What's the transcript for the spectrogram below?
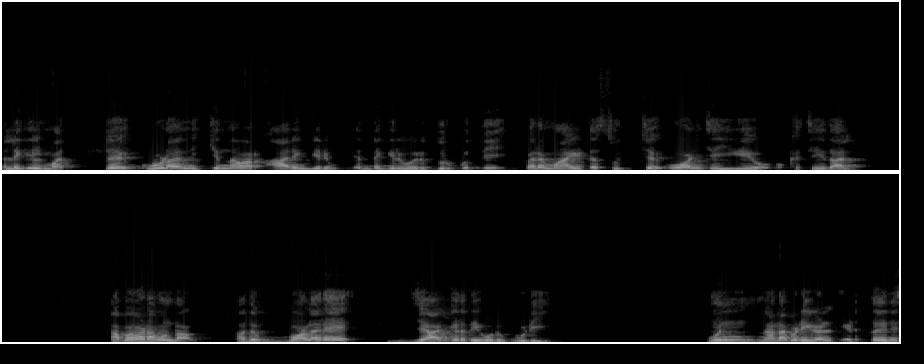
അല്ലെങ്കിൽ മറ്റ് കൂടെ നിൽക്കുന്നവർ ആരെങ്കിലും എന്തെങ്കിലും ഒരു ദുർബുദ്ധിപരമായിട്ട് സ്വിച്ച് ഓൺ ചെയ്യുകയോ ഒക്കെ ചെയ്താൽ അപകടമുണ്ടാകും അത് വളരെ ജാഗ്രതയോടുകൂടി മുൻ നടപടികൾ എടുത്തതിന്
